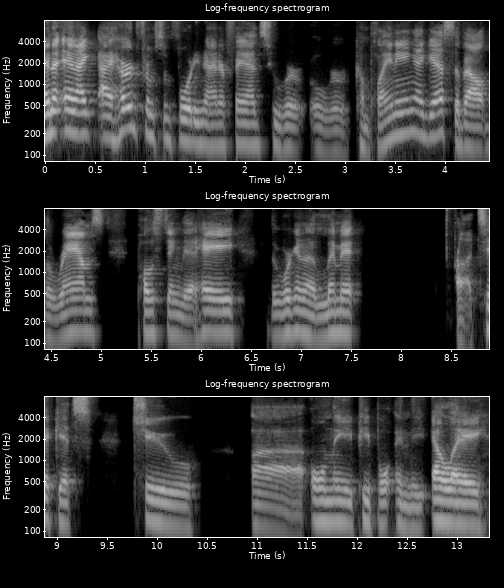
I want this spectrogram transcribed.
And and I, I heard from some 49er fans who were were complaining, I guess, about the Rams posting that hey, that we're going to limit uh, tickets to uh, only people in the LA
